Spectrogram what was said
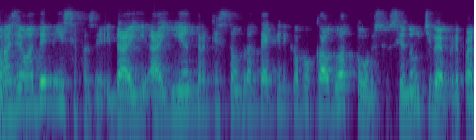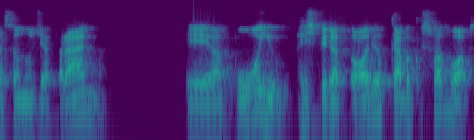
Mas é uma delícia fazer. E daí aí entra a questão da técnica vocal do ator. Se você não tiver preparação no diafragma, é, apoio respiratório, acaba com sua voz.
